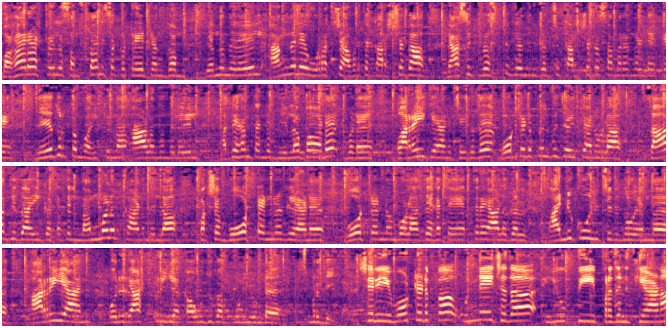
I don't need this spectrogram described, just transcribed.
മഹാരാഷ്ട്രയിലെ സംസ്ഥാന സെക്രട്ടേറിയറ്റ് അംഗം എന്ന നിലയിൽ അങ്ങനെ ഉറച്ച അവിടുത്തെ കർഷക നാസിക് വെസ്റ്റ് കേന്ദ്രീകരിച്ച് കർഷക സമരങ്ങളുടെയൊക്കെ നേതൃത്വം വഹിക്കുന്ന ആളെന്ന നിലയിൽ അദ്ദേഹം തന്റെ നിലപാട് ഇവിടെ പറയുകയാണ് ചെയ്തത്. വോട്ടെടുപ്പിൽ വിജയിക്കാനുള്ള സാധ്യത ഈ ഘട്ടത്തിൽ നമ്മളും കാണുന്നില്ല. പക്ഷെ വോട്ടെണ്ണുകയാണ്. വോട്ടെണ്ണുമ്പോൾ അദ്ദേഹത്തെ എത്ര ആളുകൾ അനുകൂലിച്ചിരുന്നു എന്ന് അറിയാൻ ഒരു രാഷ്ട്രീയ കൗതുകം കൂടിയുണ്ട്. സ്മൃതി. ശരി വോട്ടെടുപ്പ് ഉന്നയിച്ചത് യു പി പ്രതിനിധിയാണ്.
